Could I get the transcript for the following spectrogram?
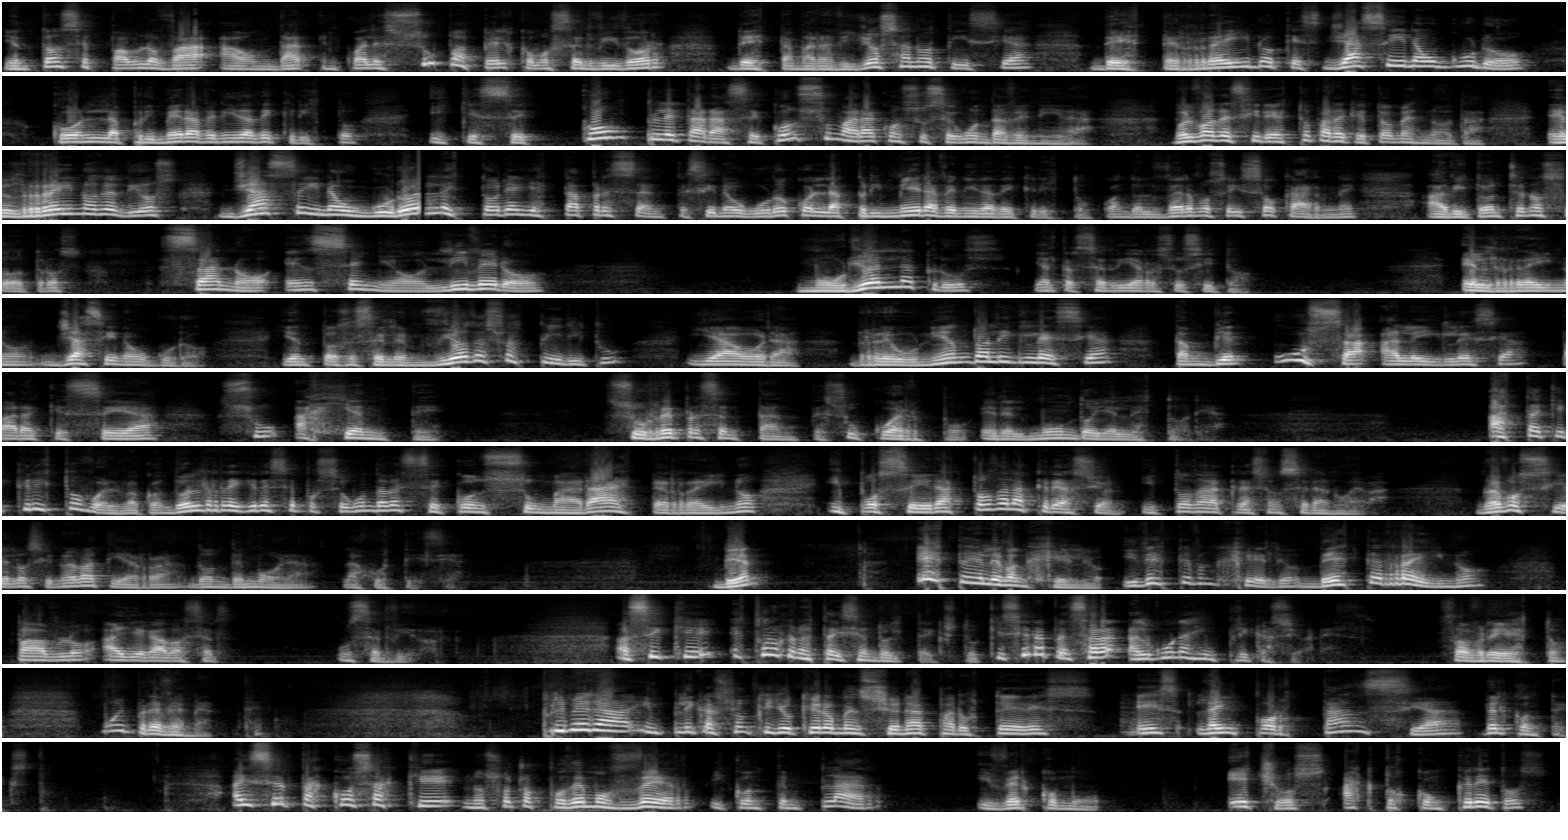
Y entonces Pablo va a ahondar en cuál es su papel como servidor de esta maravillosa noticia, de este reino que ya se inauguró con la primera venida de Cristo y que se completará, se consumará con su segunda venida. Vuelvo a decir esto para que tomes nota. El reino de Dios ya se inauguró en la historia y está presente. Se inauguró con la primera venida de Cristo, cuando el verbo se hizo carne, habitó entre nosotros, sanó, enseñó, liberó, murió en la cruz y al tercer día resucitó. El reino ya se inauguró. Y entonces Él envió de su espíritu y ahora, reuniendo a la iglesia, también usa a la iglesia para que sea su agente su representante, su cuerpo en el mundo y en la historia. Hasta que Cristo vuelva, cuando Él regrese por segunda vez, se consumará este reino y poseerá toda la creación y toda la creación será nueva. Nuevos cielos y nueva tierra donde mora la justicia. Bien, este es el Evangelio y de este Evangelio, de este reino, Pablo ha llegado a ser un servidor. Así que esto es lo que nos está diciendo el texto. Quisiera pensar algunas implicaciones sobre esto muy brevemente. Primera implicación que yo quiero mencionar para ustedes es la importancia del contexto. Hay ciertas cosas que nosotros podemos ver y contemplar y ver como hechos, actos concretos,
